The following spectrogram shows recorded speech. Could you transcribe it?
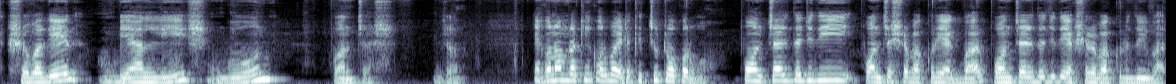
একশো ভাগের বিয়াল্লিশ গুণ পঞ্চাশ জন। এখন আমরা কি করব? এটাকে ছোটো করব। পঞ্চাশ যদি পঞ্চাশের ভাগ করি একবার পঞ্চাশ দিয়ে যদি একশোর ভাগ করি দুইবার।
